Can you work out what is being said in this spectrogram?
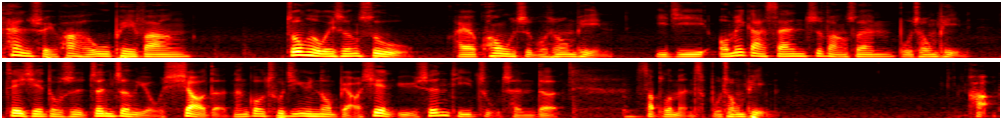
碳水化合物配方、综合维生素，还有矿物质补充品以及 omega 三脂肪酸补充品，这些都是真正有效的，能够促进运动表现与身体组成的。supplement 补充品，好，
